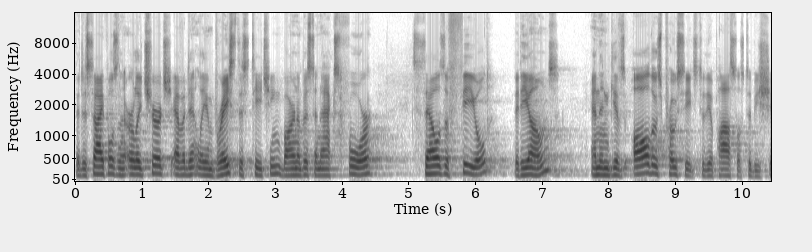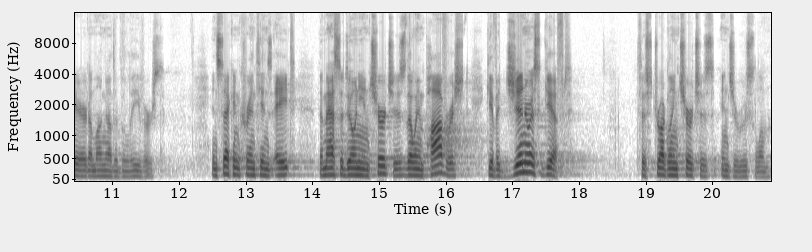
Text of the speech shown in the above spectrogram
The disciples in the early church evidently embraced this teaching. Barnabas in Acts 4 sells a field that he owns and then gives all those proceeds to the apostles to be shared among other believers. In 2 Corinthians 8, the Macedonian churches, though impoverished, give a generous gift to struggling churches in Jerusalem.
